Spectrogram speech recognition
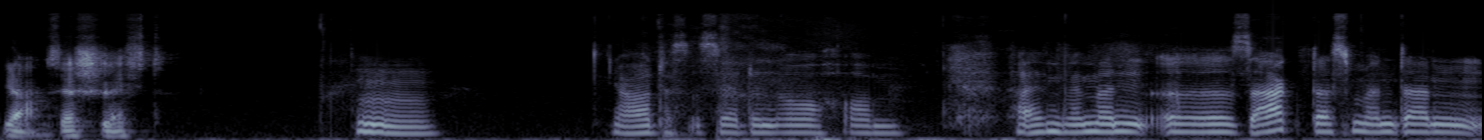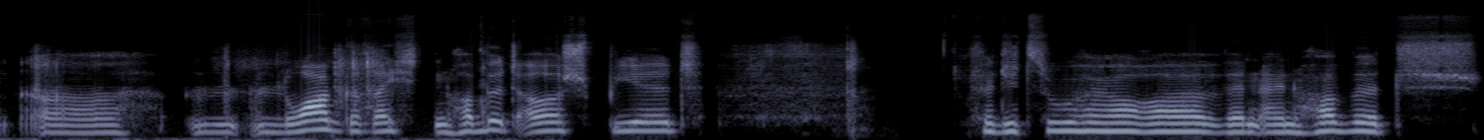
ja, sehr schlecht. Hm. Ja, das ist ja dann auch, ähm, vor allem wenn man äh, sagt, dass man dann äh, loregerechten Hobbit ausspielt, für die Zuhörer, wenn ein Hobbit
